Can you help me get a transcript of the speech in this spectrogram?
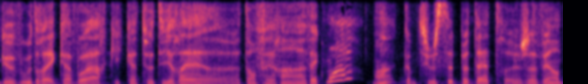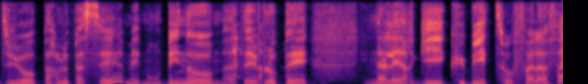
Que voudrais qu'avoir qui te dirait euh, d'en faire un avec moi Hein, Comme tu le sais peut-être, j'avais un duo par le passé, mais mon binôme a développé une allergie cubite au falafel.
